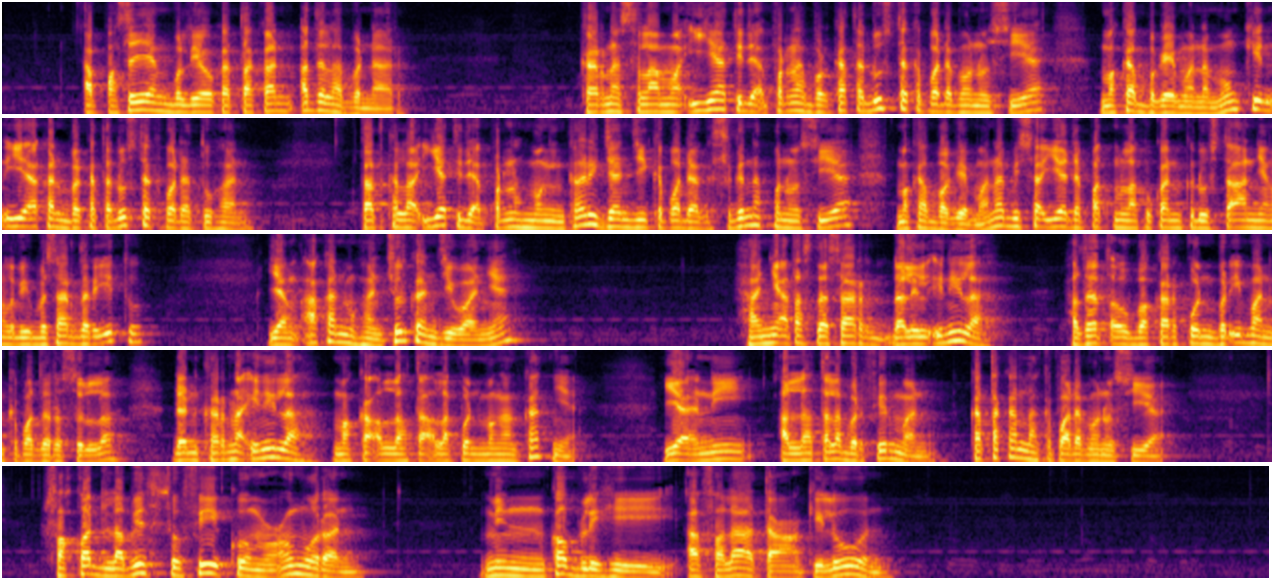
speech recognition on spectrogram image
Apa saja yang beliau katakan adalah benar. Karena selama ia tidak pernah berkata dusta kepada manusia, maka bagaimana mungkin ia akan berkata dusta kepada Tuhan? Tatkala ia tidak pernah mengingkari janji kepada segenap manusia, maka bagaimana bisa ia dapat melakukan kedustaan yang lebih besar dari itu? Yang akan menghancurkan jiwanya? Hanya atas dasar dalil inilah Hadrat Abu Bakar pun beriman kepada Rasulullah dan karena inilah maka Allah Ta'ala pun mengangkatnya. Yakni Allah Ta'ala berfirman, katakanlah kepada manusia, Faqad labithu fikum umuran min qablihi afala ta'akilun.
